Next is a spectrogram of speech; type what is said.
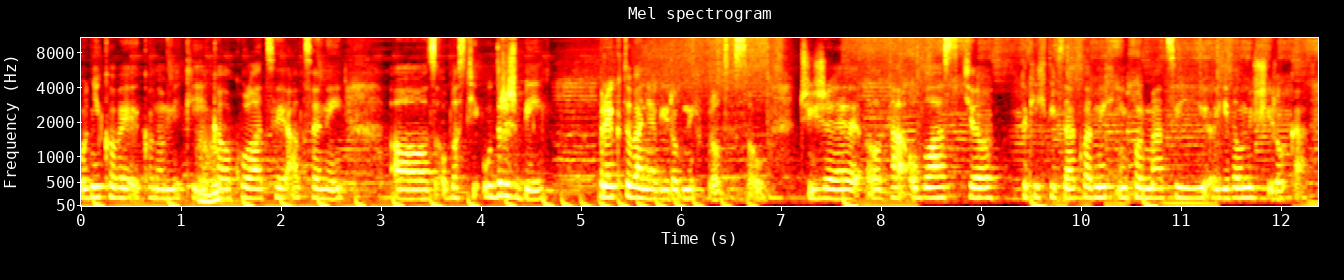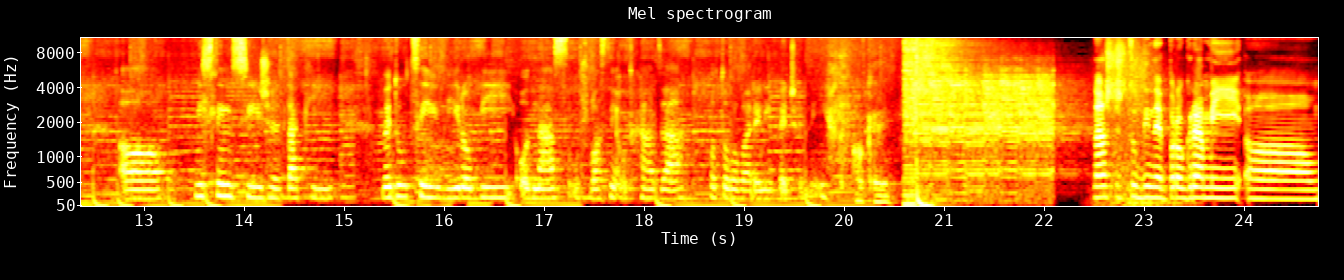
podnikovej ekonomiky, kalkulácie a ceny, o, z oblasti údržby, projektovania výrobných procesov. Čiže o, tá oblasť o, takých tých základných informácií je veľmi široká. Myslím si, že taký vedúci výroby od nás už vlastne odchádza hotovo varený, pečený. OK. Naše študijné programy uh,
